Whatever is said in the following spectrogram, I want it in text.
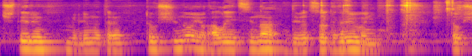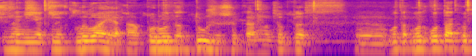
4 мм товщиною, але ціна 900 гривень. Товщина ніяк не впливає, а порода дуже шикарна. Тобто, е, от, от, отак от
